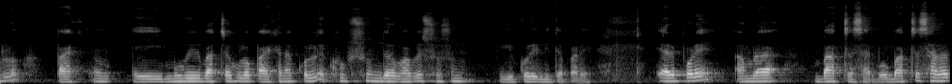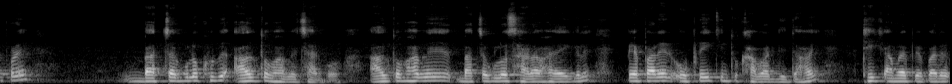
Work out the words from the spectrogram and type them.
হলো এই মুরগির বাচ্চাগুলো পায়খানা করলে খুব সুন্দরভাবে শোষণ ইয়ে করে নিতে পারে। এরপরে আমরা বাচ্চা ছাড়বো বাচ্চা ছাড়ার পরে বাচ্চাগুলো খুবই আলতোভাবে ছাড়বো আলতোভাবে বাচ্চাগুলো ছাড়া হয়ে গেলে পেপারের উপরেই কিন্তু খাবার দিতে হয়। ঠিক আমরা পেপারের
